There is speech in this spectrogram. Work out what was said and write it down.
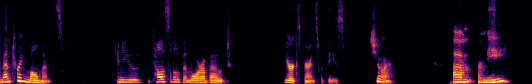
Mentoring moments. Can you tell us a little bit more about your experience with these? Sure. Um, for me,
